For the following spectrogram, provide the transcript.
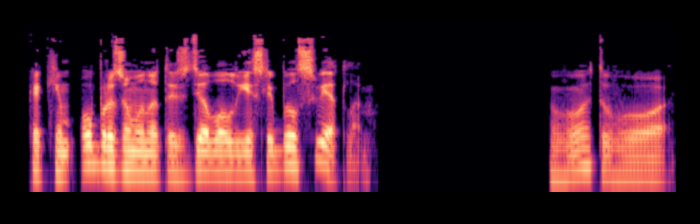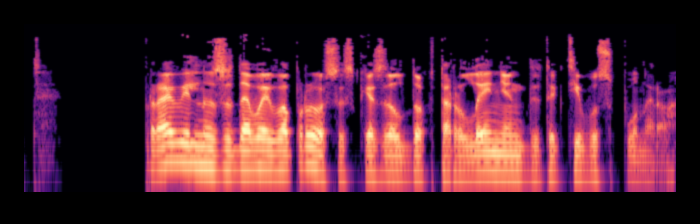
Каким образом он это сделал, если был светлым? Вот-вот. Правильно задавай вопросы, сказал доктор Леннинг детективу Спунеру.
